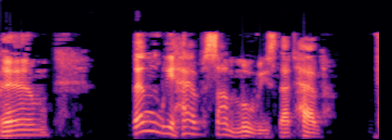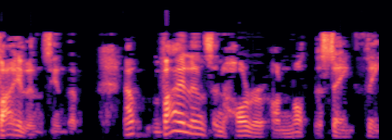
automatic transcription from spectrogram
Um, then we have some movies that have violence in them. Now, violence and horror are not the same thing,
